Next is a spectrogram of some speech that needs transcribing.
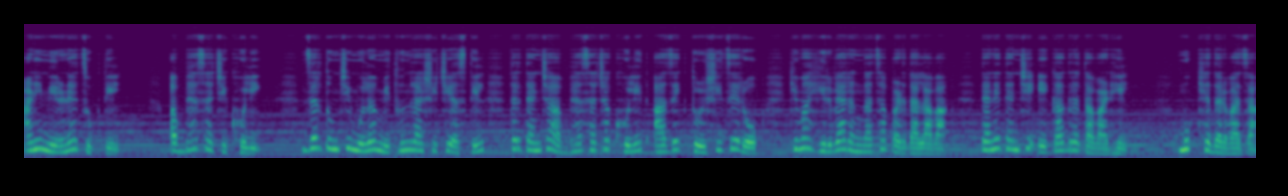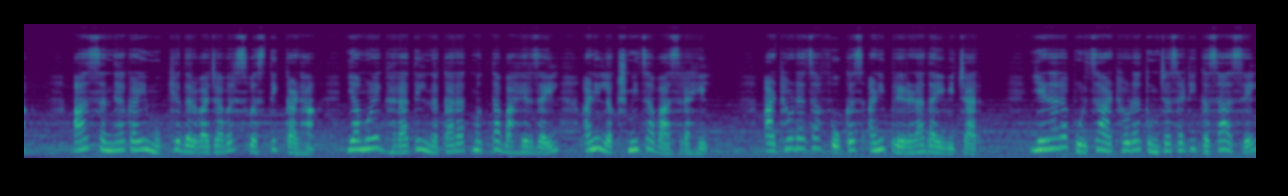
आणि निर्णय चुकतील. अभ्यासाची खोली. जर तुमची मुलं मिथुन राशीची असतील तर त्यांच्या अभ्यासाच्या खोलीत आज एक तुळशीचे रोप किंवा हिरव्या रंगाचा पडदा लावा. त्याने त्यांची एकाग्रता वाढेल. मुख्य दरवाजा. आज संध्याकाळी मुख्य दरवाजावर स्वस्तिक काढा. यामुळे घरातील नकारात्मकता बाहेर जाईल आणि लक्ष्मीचा वास राहील. आठवड्याचा फोकस आणि प्रेरणादायी विचार. येणारा पुढचा आठवडा तुमच्यासाठी कसा असेल?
